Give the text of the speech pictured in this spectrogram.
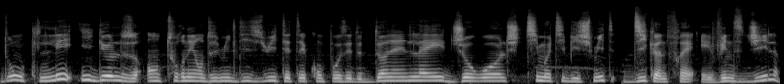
Donc les Eagles en tournée en 2018 étaient composés de Don Henley, Joe Walsh, Timothy B. Schmidt, Deacon Frey et Vince Gill.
